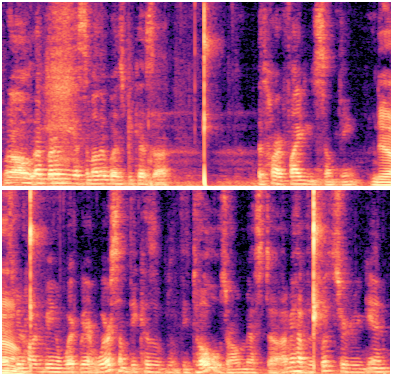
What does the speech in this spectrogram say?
Well, uh, but I'm gonna get some other ones because uh, it's hard fighting something. Yeah. It's been hard being wear, wear something because of the toes are all messed up. I'm gonna have the foot surgery again.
